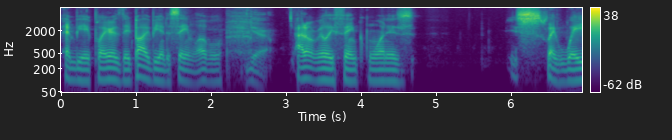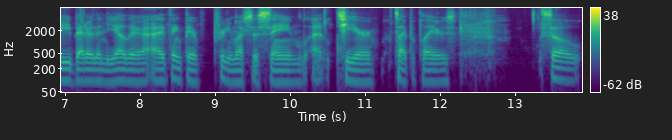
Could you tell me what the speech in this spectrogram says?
NBA players, they'd probably be in the same level. Yeah. I don't really think one is like way better than the other. I think they're pretty much the same uh, tier type of players. So,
